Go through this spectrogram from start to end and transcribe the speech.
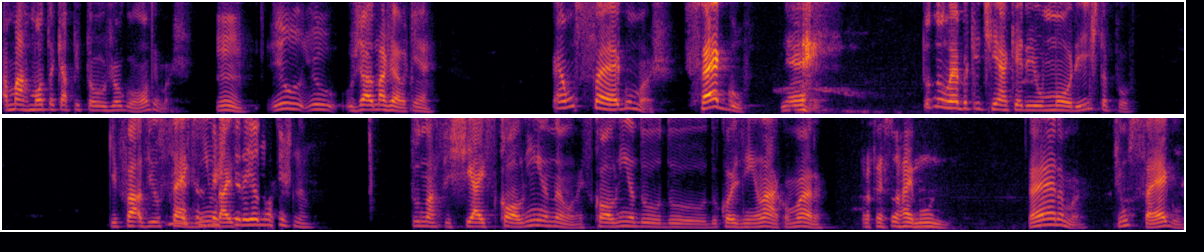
a marmota que apitou o jogo ontem, macho. Hum, e o, e o, o Geraldo Magela, quem é? É um cego, macho. Cego? É, Tu não lembra que tinha aquele humorista, pô? Que fazia o ceguinho da. aí eu não assisto, não. Tu não assistia a escolinha, não? A escolinha do, do, do coisinha lá, como era? professor Raimundo. Era, mano. Tinha um cego.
